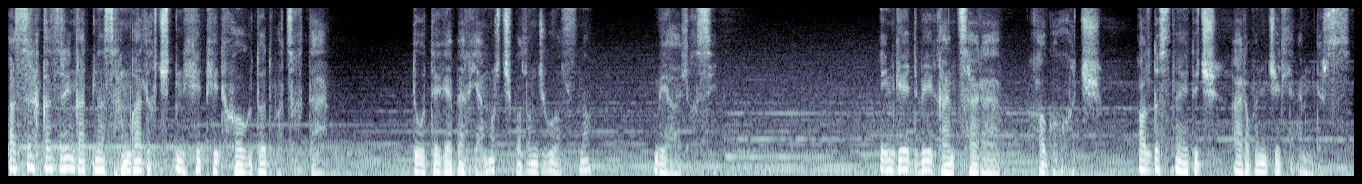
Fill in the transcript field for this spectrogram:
Асрах газрын гаднаас хамгаалагчд нь хид хид хөөгдөд буцахдаа дүүтэйгээ байх ямар ч боломжгүй болсноо би ойлгосон юм. Ингээд би ганцаараа хог ухаж олдосноо идэж 10 жил амьдэрсэн.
